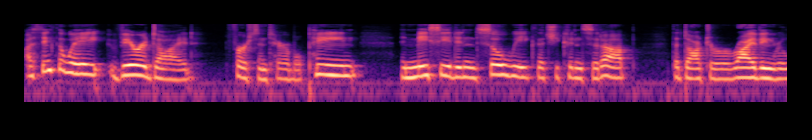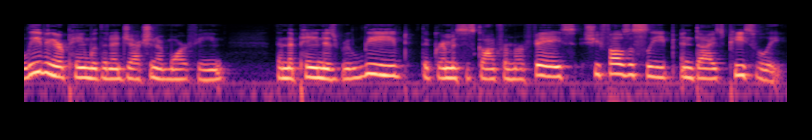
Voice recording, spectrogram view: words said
I think the way Vera died, first in terrible pain, emaciated and so weak that she couldn't sit up, the doctor arriving, relieving her pain with an injection of morphine. Then the pain is relieved, the grimace is gone from her face, she falls asleep and dies peacefully.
